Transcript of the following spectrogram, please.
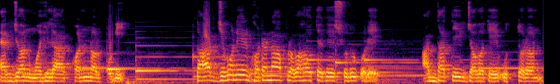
একজন মহিলা কন্নড় কবি। তার জীবনের ঘটনা প্রবাহ থেকে শুরু করে আধ্যাত্মিক জগতে উত্তরণ,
